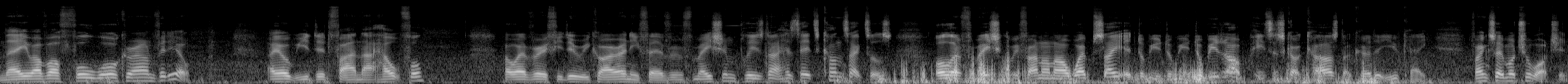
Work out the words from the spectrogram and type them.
And there you have our full walk around video. I hope you did find that helpful. However, if you do require any further information, please don't hesitate to contact us. All information can be found on our website at www.peterscottcars.co.uk. Thanks so much for watching.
